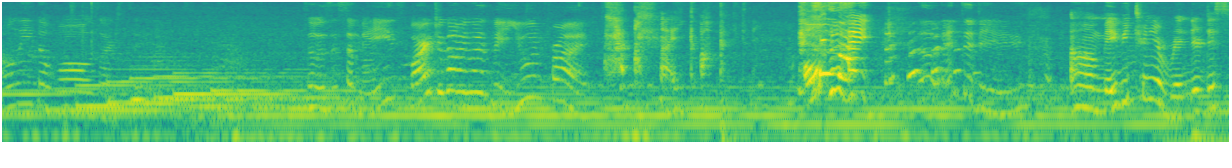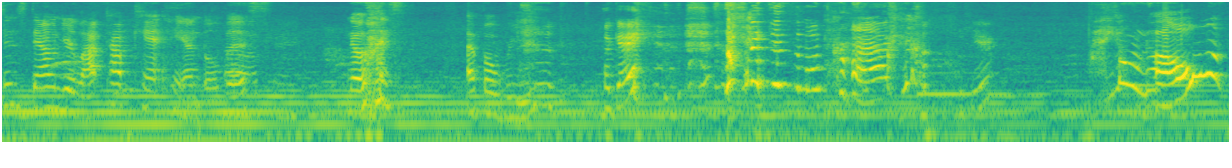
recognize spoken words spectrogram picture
Only the walls are safe. So is this a maze? Why aren't you coming with me? You in front. oh my god. Oh my. entity. Um, maybe turn your render distance down. Your laptop can't handle this. Oh, No, that's FOV. okay. Let's this the most crack. Here. I don't know.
